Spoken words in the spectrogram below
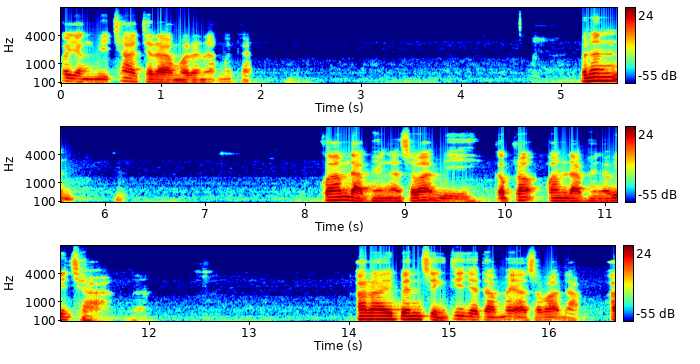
ก็ยังมีชาติชรามรณะเหมือนกัน เพราะนั้น ความดับแห่งอาสวะมีก็เพราะความดับแห่งอวิชชา อะไรเป็นสิ่งที่จะทำให้อาสวะดับ อ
